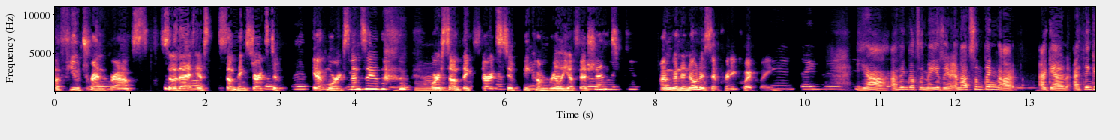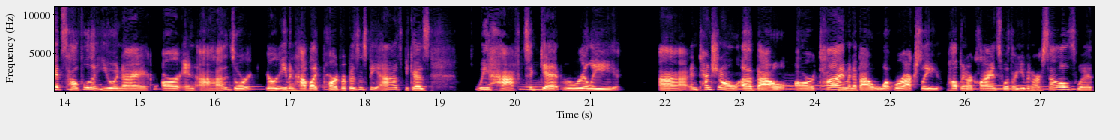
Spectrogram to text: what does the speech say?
a few trend graphs so that if something starts to get more expensive or something starts to become really efficient, I'm going to notice it pretty quickly. Yeah, I think that's amazing. And that's something that again, I think it's helpful that you and I are in ads or or even have like part of our business be ads because we have to get really uh, intentional about our time and about what we're actually helping our clients with or even ourselves with.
